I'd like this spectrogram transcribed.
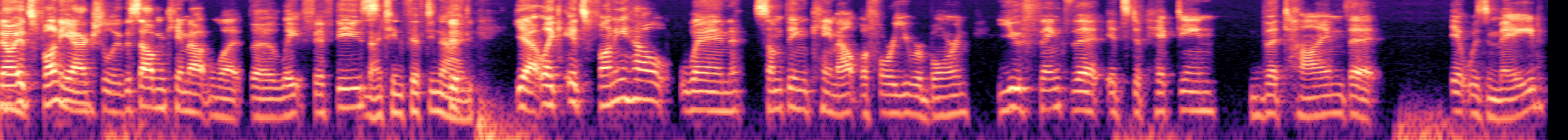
no, it's funny actually. This album came out in what the late fifties. 1959. Yeah, like it's funny how when something came out before you were born, you think that it's depicting the time that it was made,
